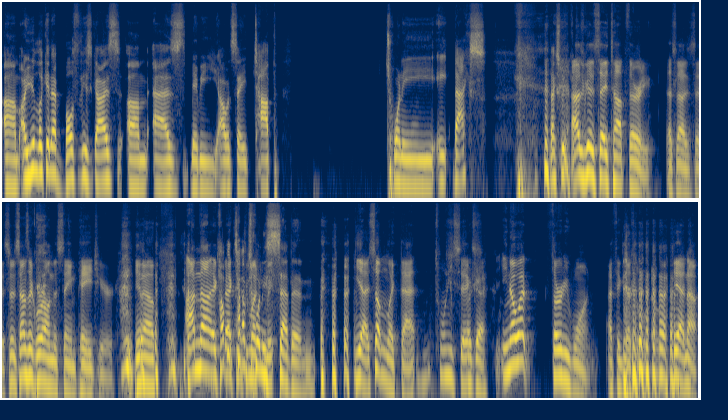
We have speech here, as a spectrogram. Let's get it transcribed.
Um, are you looking at both of these guys um, as maybe I would say top 28 backs next week? I was going to say top 30. That's what I was going to say. So it sounds like we're on the same page here. You know, I'm not expecting top 27. yeah, something like that. 26. Okay. You know what? 31. I think that's what we'll Yeah, no.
